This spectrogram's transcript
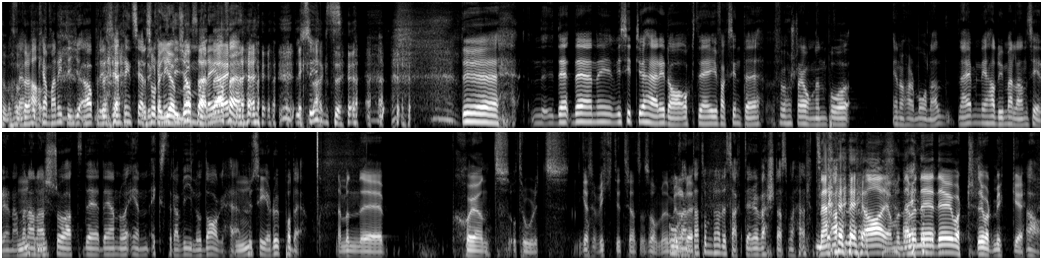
Då överallt. kan man inte, ja precis, jag tänkte säga, du kan att inte gömma gömma dig i affären. Du syns. Du, det, det, ni, vi sitter ju här idag och det är ju faktiskt inte för första gången på en och en halv månad. Nej, men ni hade ju mellan serierna, men Mm, annars så att det, det är ändå en extra vilodag här. Mm. Hur ser du på det? Nej men eh, skönt, otroligt, ganska viktigt känns det som. Menar det- Oväntat om du hade sagt det är det värsta som har hänt. Nej, ja, ja, men, nej, men det, det har ju varit, det har varit mycket Ja.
